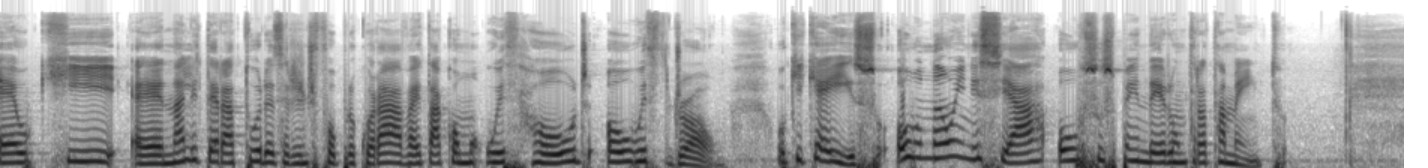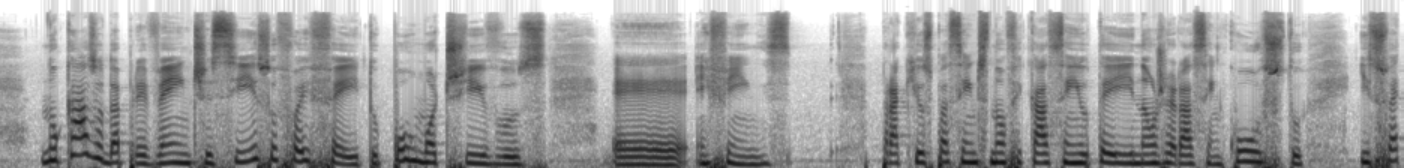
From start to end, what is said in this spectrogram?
é o que é, na literatura, se a gente for procurar, vai estar como withhold ou withdraw. O que, que é isso? Ou não iniciar ou suspender um tratamento. No caso da Prevent, se isso foi feito por motivos, é, enfim, para que os pacientes não ficassem em UTI e não gerassem custo, isso é,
